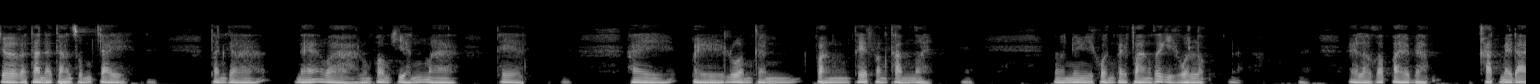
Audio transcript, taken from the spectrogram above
เจอกับท่านอาจารย์สมใจ ท่านก็แนะว่าหลวงพ่อเขียนมาเทศ ให้ไปร่วมกันฟังเทศฟังธรรมหน่อย มันไม่มีคนไปฟังสักกี่คนหรอกไอเราก็ไปแบบขัดไม่ได้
